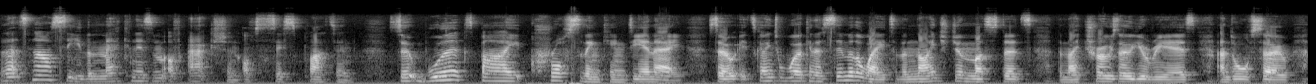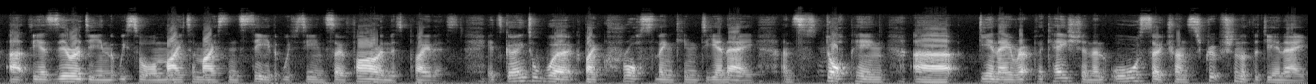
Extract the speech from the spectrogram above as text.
let's now see the mechanism of action of cisplatin. So it works by cross-linking DNA. So it's going to work in a similar way to the nitrogen mustards, the nitrosoureas, and also uh, the aziridine that we saw, mitomycin C, that we've seen so far in this playlist. It's going to work by cross-linking DNA and stopping uh, DNA replication and also transcription of the DNA,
